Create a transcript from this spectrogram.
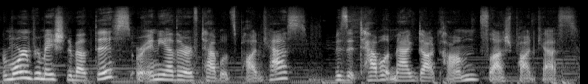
for more information about this or any other of Tablet's podcasts, visit tabletmag.com slash podcasts.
